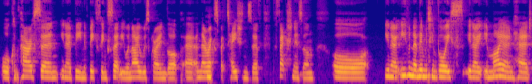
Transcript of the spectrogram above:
or comparison, you know, being a big thing. Certainly, when I was growing up, uh, and there are expectations of perfectionism or you know, even a limiting voice, you know, in my own head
